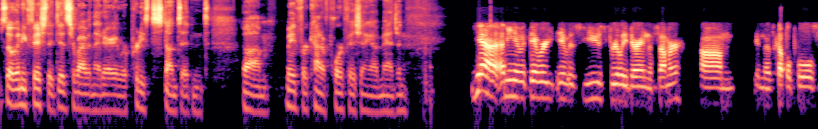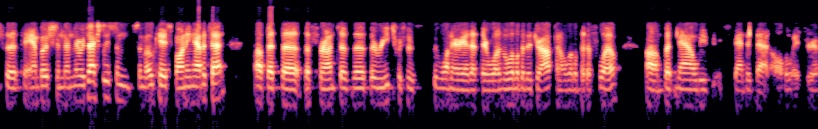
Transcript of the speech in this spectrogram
So any fish that did survive in that area were pretty stunted and um, made for kind of poor fishing, I imagine. Yeah, I mean, it, they were. It was used really during the summer. Um, in those couple pools to, to ambush. And then there was actually some some okay spawning habitat up at the the front of the the reach, which was the one area that there was a little bit of drop and a little bit of flow. Um, but now we've expanded that all the way through.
